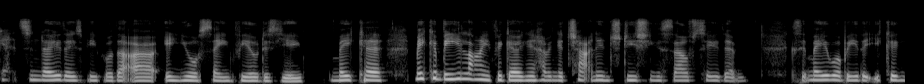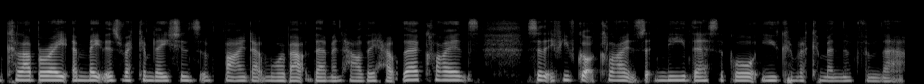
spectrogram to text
get to know those people that are in your same field as you. Make a make a beeline for going and having a chat and introducing yourself to them, because it may well be that you can collaborate and make those recommendations and find out more about them and how they help their clients. So that if you've got clients that need their support, you can recommend them from there.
